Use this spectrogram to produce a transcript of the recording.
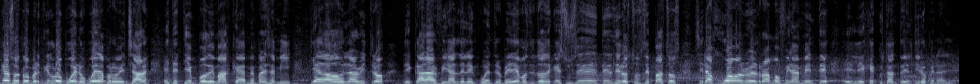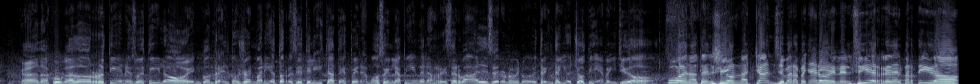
Caso de convertirlo, bueno, puede aprovechar este tiempo de más que me parece a mí que ha dado el árbitro de cara al final del encuentro. Veremos entonces qué sucede desde los 11 pasos. Será Juan Manuel Ramos finalmente el ejecutante del tiro penal. Cada jugador tiene su estilo. Encontré el tuyo en María Torres Estilista. Te esperamos en Las Piedras. Reserva al 099 38 10 22. Buena atención, la chance para Peñarol en el cierre del partido.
